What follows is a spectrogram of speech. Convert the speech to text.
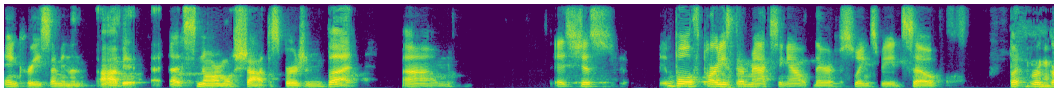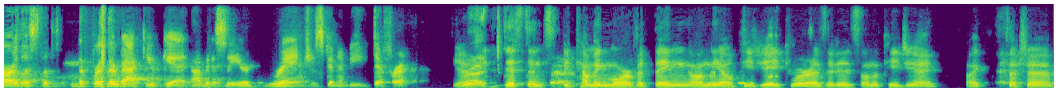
increase. I mean, obvious that's normal shot dispersion, but um, it's just both parties are maxing out their swing speed. So, but regardless, the the further back you get, obviously, your range is going to be different. Yeah. Right. Is distance becoming more of a thing on the LPGA Tour as it is on the PGA? Like such a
